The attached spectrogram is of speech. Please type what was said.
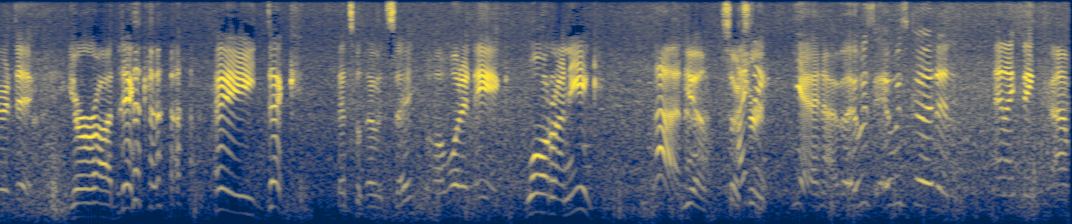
You're a dick. You're a dick. hey, dick. That's what they would say. Oh, what an egg. What an egg. Ah, no. Yeah, so I true. Think, yeah, no, but it was it was good, and and I think um,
